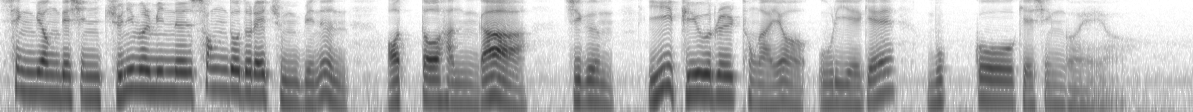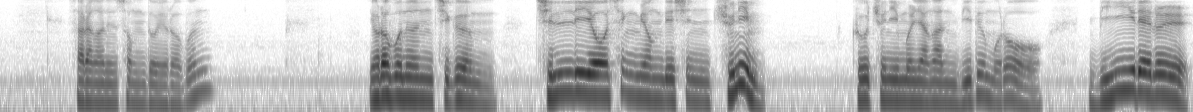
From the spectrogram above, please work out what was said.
생명 대신 주님을 믿는 성도들의 준비는 어떠한가 지금 이 비유를 통하여 우리에게 묻고 계신 거예요. 사랑하는 성도 여러분, 여러분은 지금 진리요 생명 대신 주님, 그 주님을 향한 믿음으로 미래를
